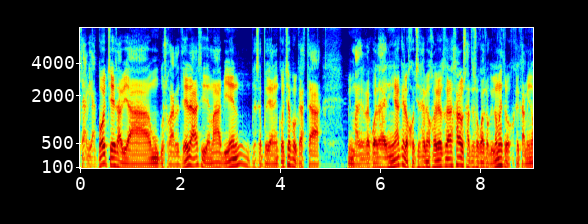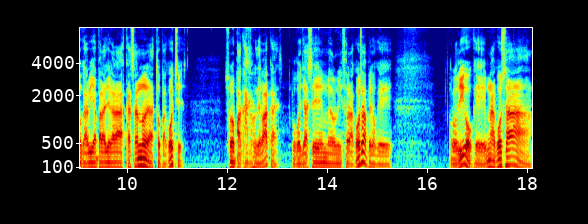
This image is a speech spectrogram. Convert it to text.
Ya había coches, había incluso carreteras y demás, bien, que se podían en coche, porque hasta mi madre recuerda de niña que los coches a lo mejor había que dejarlos a 3 o 4 kilómetros, que el camino que había para llegar a las casas no era apto para coches, solo para carros de vacas. Luego ya se me la cosa, pero que, os lo digo, que una cosa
